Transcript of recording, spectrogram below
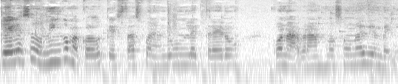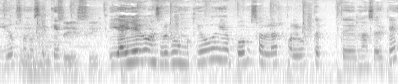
Llega ese domingo, me acuerdo que estás poniendo un letrero con Abraham, no sé, uno de bienvenidos o no sé qué. Sí, sí. Y ya llega, me acerco como que, oye, ¿podemos hablar? O algo te, te- me acerqué.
